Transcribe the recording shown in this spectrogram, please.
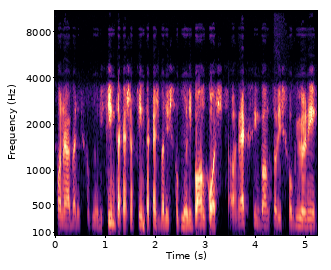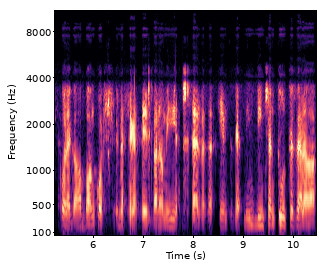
panelben is fog ülni fintekes, a fintekesben is fog ülni bankos, az Exim banktól is fog ülni kollega a bankos beszélgetésben, ami szervezetként azért nincsen túl közel a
